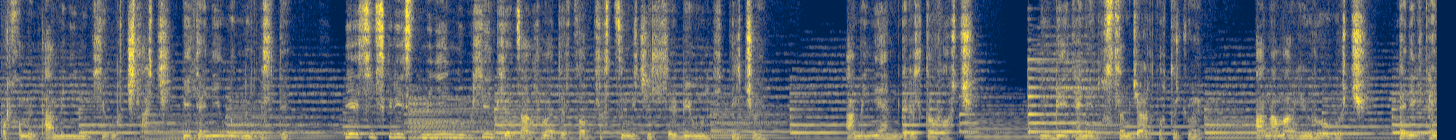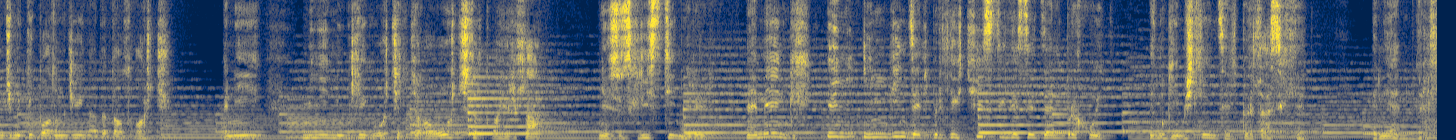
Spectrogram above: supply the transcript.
Бурхан минь та миний нүглийг уучлаач. Би таны өмнө нүгэлтэй. Есүс Христ миний нүглийн төлөө загламаа дээр цовдлогдсон гэж хэллээ. Би үүнд итгэж байна. Та миний амьдралд орооч. Би таны тусламжаар дутаж байна. Та намайг өрөөгөөч. Таныг таньж мэдэх боломжийг надад олгооч. Таны миний нүглийг уучлж байгаа уучлалт баярлаа. Есүс Христийн нэрээр Амен гэх энэ энгийн залбирлыг чин сэтгэлээсээ залбирах үед энэ гимшлийн залбирлаас эхлээд таны амьдрал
